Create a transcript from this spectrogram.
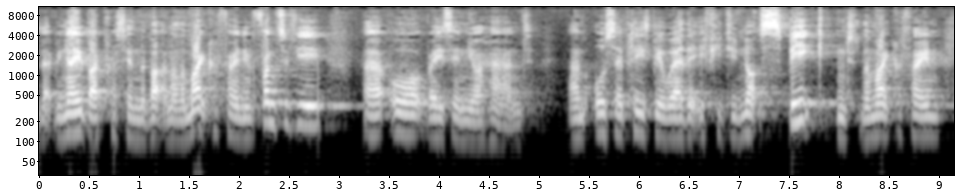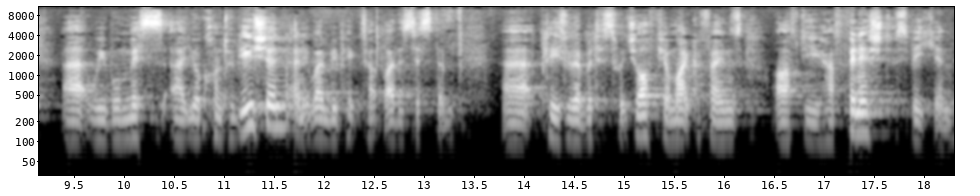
let me know by pressing the button on the microphone in front of you uh, or raising your hand? Um, also, please be aware that if you do not speak into the microphone, uh, we will miss uh, your contribution and it won't be picked up by the system. Uh, please remember to switch off your microphones after you have finished speaking.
